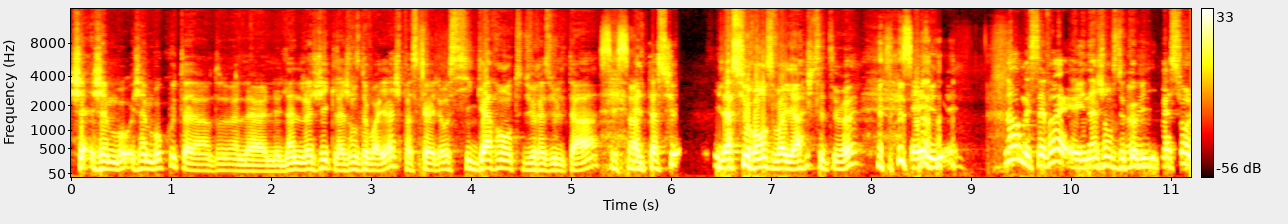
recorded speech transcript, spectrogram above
J'aime beaucoup l'analogie de l'agence de voyage parce qu'elle est aussi garante du résultat. C'est ça. Elle t'assure l'assurance voyage, si tu veux. une... Non, mais c'est vrai. Et une agence de communication,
